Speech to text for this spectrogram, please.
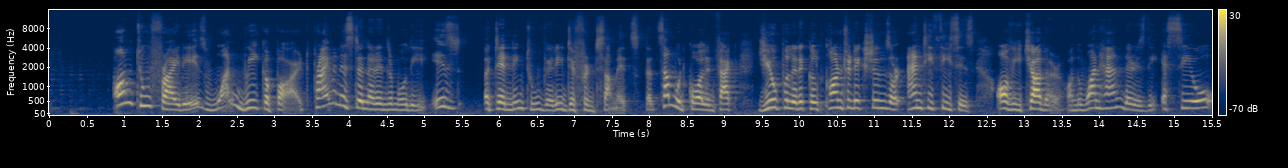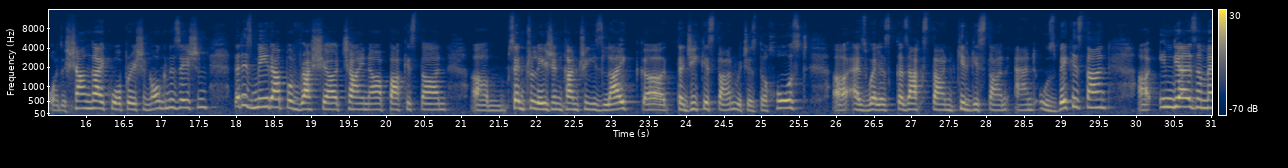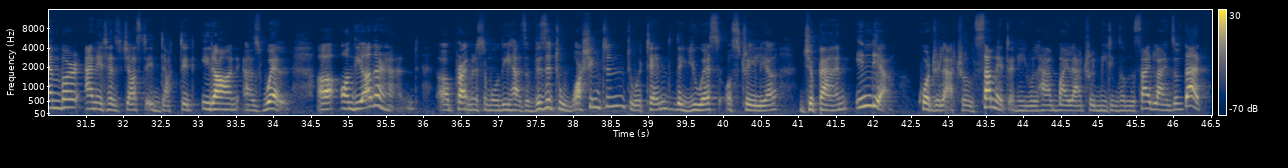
On two Fridays, one week apart, Prime Minister Narendra Modi is attending two very different summits that some would call, in fact, geopolitical contradictions or antitheses of each other. On the one hand, there is the SCO or the Shanghai Cooperation Organization that is made up of Russia, China, Pakistan, um, Central Asian countries like uh, Tajikistan, which is the host, uh, as well as Kazakhstan, Kyrgyzstan, and Uzbekistan. Uh, India is a member and it has just inducted Iran as well. Uh, on the other hand, uh, Prime Minister Modi has a visit to Washington to attend the US, Australia, Japan, India quadrilateral summit, and he will have bilateral meetings on the sidelines of that.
